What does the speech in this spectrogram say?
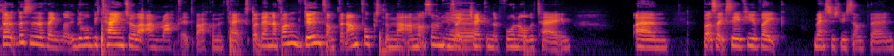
the, this is the thing. Like there will be times where like I'm rapid back on the text, but then if I'm doing something, I'm focused on that. I'm not someone who's Yeah. like checking their phone all the time. Um, but it's like say if you've like messaged me something,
